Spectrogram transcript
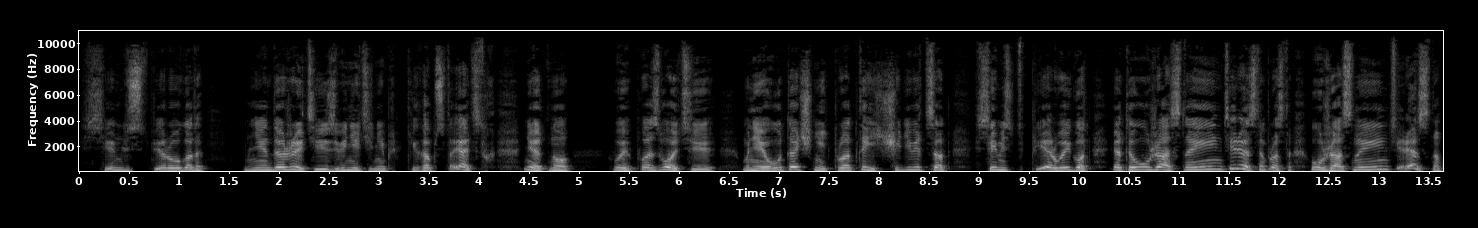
семьдесят первого года не дожите, извините, ни при каких обстоятельствах. Нет, но вы позвольте мне уточнить про 1971 год. Это ужасно и интересно, просто ужасно и интересно.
